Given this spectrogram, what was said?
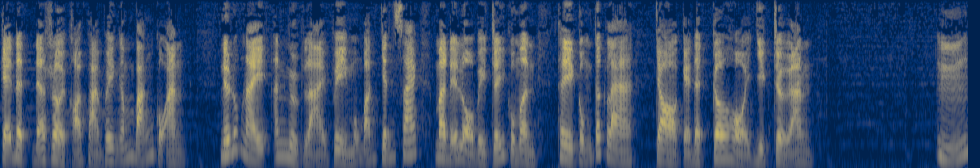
kẻ địch đã rời khỏi phạm vi ngắm bắn của anh. Nếu lúc này anh ngược lại vì muốn bắn chính xác mà để lộ vị trí của mình, thì cũng tức là cho kẻ địch cơ hội diệt trừ anh. Ừ.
